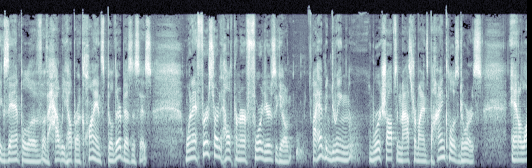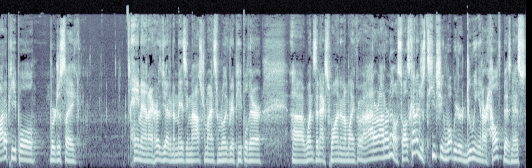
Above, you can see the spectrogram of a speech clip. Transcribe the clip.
example of, of how we help our clients build their businesses. When I first started Healthpreneur four years ago, I had been doing workshops and masterminds behind closed doors. And a lot of people were just like, hey man, I heard you had an amazing mastermind, some really great people there. Uh, when's the next one? And I'm like, I don't, I don't know. So I was kind of just teaching what we were doing in our health business,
